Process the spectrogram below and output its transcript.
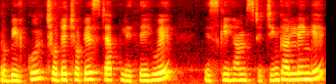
तो बिल्कुल छोटे छोटे स्टेप लेते हुए इसकी हम स्टिचिंग कर लेंगे।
